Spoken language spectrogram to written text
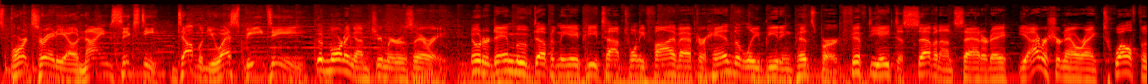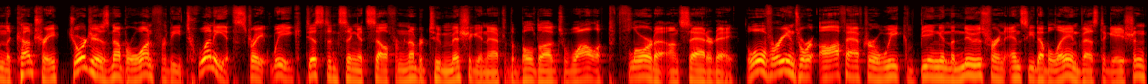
Sports Radio 960 WSBT. Good morning, I'm Jimmy Rosari. Notre Dame moved up in the AP Top 25 after handily beating Pittsburgh 58 to 7 on Saturday. The Irish are now ranked 12th in the country. Georgia is number 1 for the 20th straight week, distancing itself from number 2 Michigan after the Bulldogs walloped Florida on Saturday. The Wolverines were off after a week of being in the news for an NCAA investigation.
